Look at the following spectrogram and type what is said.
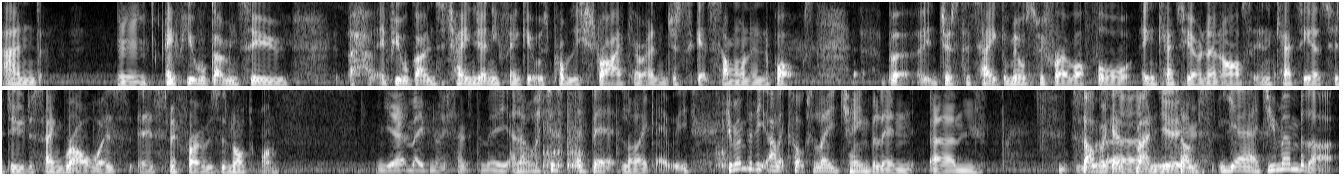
And mm. if you were going to if you were going to change anything it was probably striker and just to get someone in the box. But just to take Emil Smith Rowe off for Nketiah and then ask Nketiah to do the same role as, as Smith Rowe was an odd one Yeah, it made no sense to me, and I was just a bit like, do you remember the Alex Oxlade Chamberlain um, sub against uh, Man U subs? Yeah, do you remember that?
